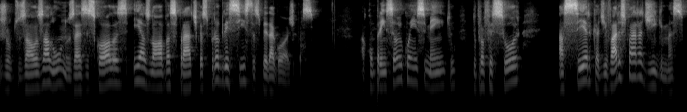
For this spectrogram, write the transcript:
juntos aos alunos, às escolas e às novas práticas progressistas pedagógicas. A compreensão e o conhecimento do professor acerca de vários paradigmas,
